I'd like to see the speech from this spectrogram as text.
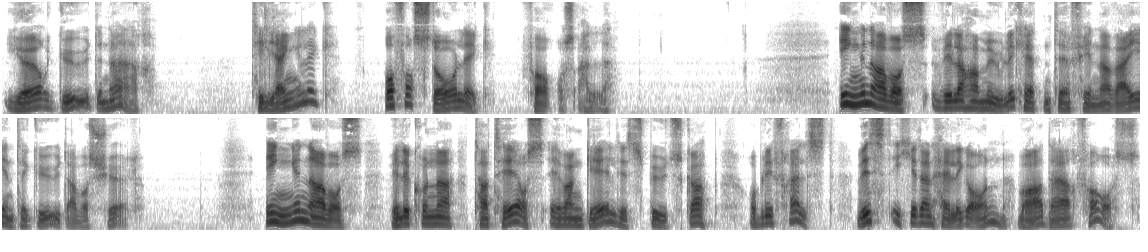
gjør Gud nær, tilgjengelig og forståelig for oss alle. Ingen av oss ville ha muligheten til å finne veien til Gud av oss sjøl. Ingen av oss ville kunne ta til oss evangeliets budskap og bli frelst hvis ikke Den hellige ånd var der for oss.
